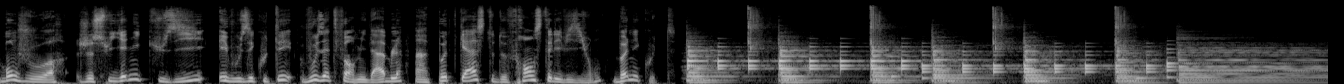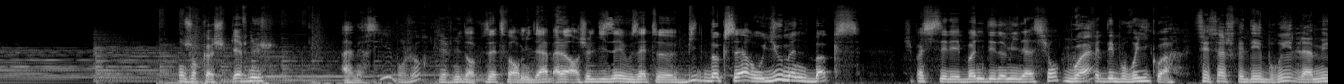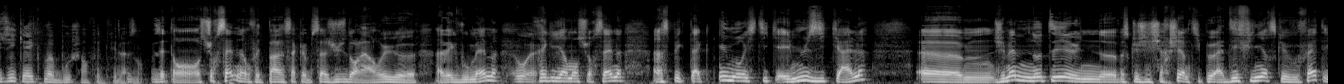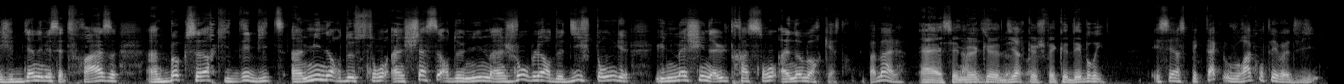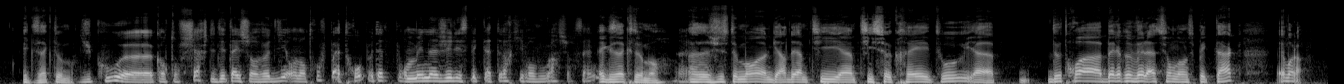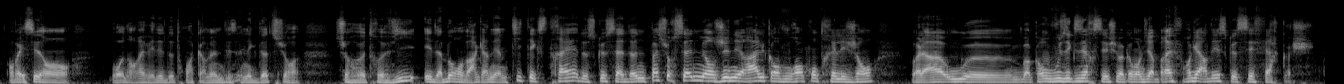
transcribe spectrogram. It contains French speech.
Bonjour, je suis Yannick Cusy et vous écoutez Vous êtes formidable, un podcast de France Télévisions. Bonne écoute. Bonjour Coche, bienvenue. Ah merci, bonjour. Bienvenue dans Vous êtes formidable. Alors je le disais, vous êtes euh, beatboxer ou human box? Je sais pas si c'est les bonnes dénominations. Ouais. Vous faites des bruits quoi. C'est ça, je fais des bruits, de la musique avec ma bouche en fait finalement. Vous êtes en, sur scène, hein, vous faites pas ça comme ça juste dans la rue euh, avec vous-même. Ouais. Régulièrement sur scène, un spectacle humoristique et musical. Euh, j'ai même noté une parce que j'ai cherché un petit peu à définir ce que vous faites et j'ai bien aimé cette phrase un boxeur qui débite, un mineur de son, un chasseur de mimes, un jongleur de diphtongues, une machine à ultrasons, un homme orchestre. C'est pas mal. Eh, c'est mieux que dire que je fais que des bruits. Et c'est un spectacle où vous racontez votre vie. Exactement. Du coup, euh, quand on cherche des détails sur votre vie, on n'en trouve pas trop, peut-être pour ménager les spectateurs qui vont vous voir sur scène. Exactement. Euh, justement, garder un petit, un petit secret et tout. Il y a deux, trois belles révélations dans le spectacle. Et voilà. On va essayer d'en bon, révéler deux, trois quand même, des anecdotes sur, sur votre vie. Et d'abord, on va regarder un petit extrait de ce que ça donne, pas sur scène, mais en général, quand vous rencontrez les gens, voilà, ou euh, bah, quand vous vous exercez, je sais pas comment le dire. Bref, regardez ce que c'est faire coche.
